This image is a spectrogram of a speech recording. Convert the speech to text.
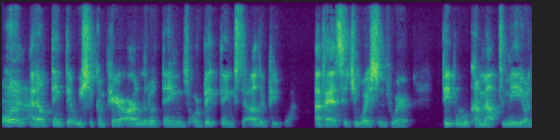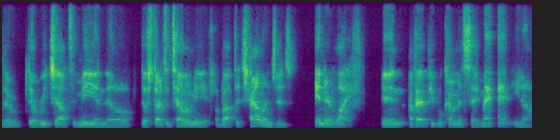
Or i don't think that we should compare our little things or big things to other people. I've had situations where people will come out to me or they'll they'll reach out to me and they'll they'll start to telling me about the challenges in their life and I've had people come and say, man, you know,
